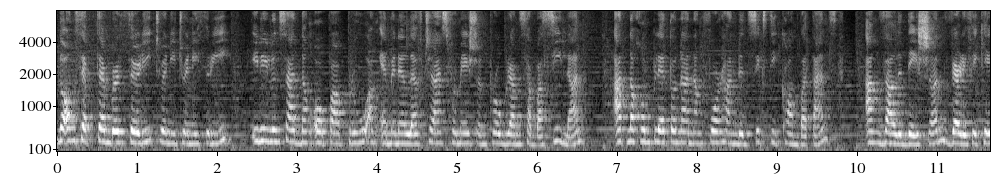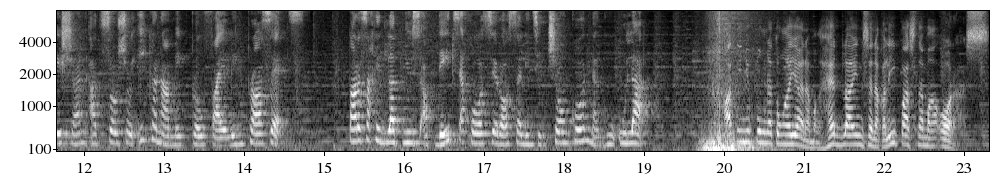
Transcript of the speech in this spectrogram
Noong September 30, 2023, inilunsad ng OPA-PRU ang MNLF Transformation Program sa Basilan at nakompleto na ng 460 combatants ang validation, verification at socio-economic profiling process. Para sa Kidlat News Updates, ako si Rosalyn Sinchonko, nag-uulat. at inyo pong natungayan ang mga headlines sa nakalipas na mga oras.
